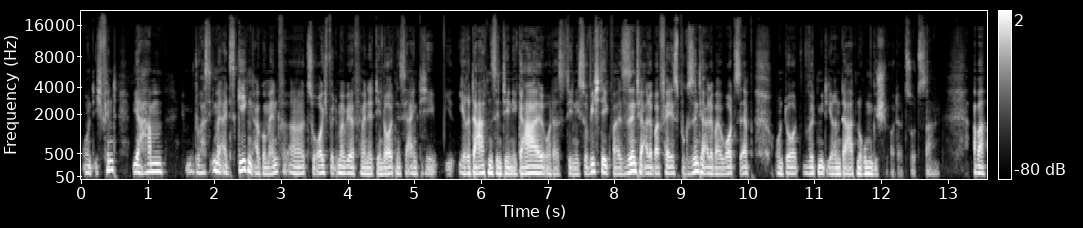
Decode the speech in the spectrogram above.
Und ich finde, wir haben, du hast immer als Gegenargument, äh, zu euch wird immer wieder verwendet, den Leuten ist ja eigentlich, ihre Daten sind denen egal oder ist denen nicht so wichtig, weil sie sind ja alle bei Facebook, sind ja alle bei WhatsApp und dort wird mit ihren Daten rumgeschleudert sozusagen. Aber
